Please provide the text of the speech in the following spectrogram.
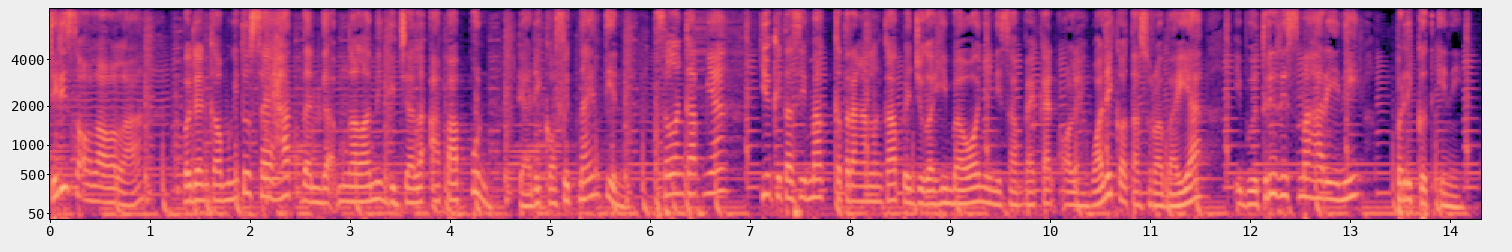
Jadi seolah-olah badan kamu itu sehat dan gak mengalami gejala apa pun dari COVID-19. Selengkapnya, yuk kita simak keterangan lengkap dan juga himbauan yang disampaikan oleh Wali Kota Surabaya, Ibu Tri Risma hari ini berikut ini.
